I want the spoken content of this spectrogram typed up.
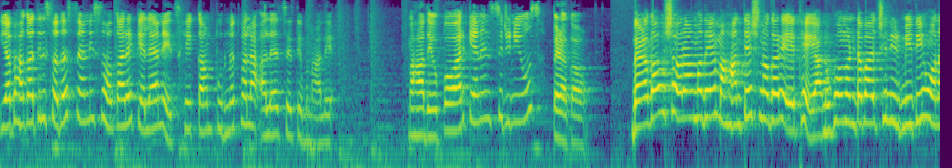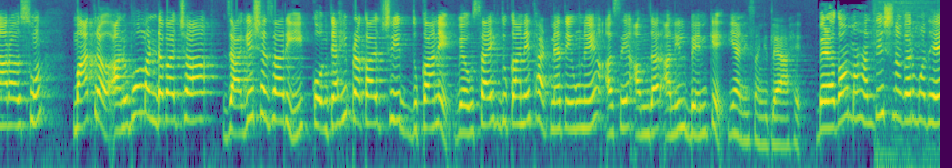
या भागातील सदस्यांनी सहकार्य केल्यानेच हे काम पूर्णत्वाला आल्याचे ते म्हणाले. Mahadev Pawar KNN city news Belgaum. Belgaum शहरामध्ये महांतेश नगर येथे अनुभव मंडपाची निर्मिती होणार असून मात्र अनुभव मंडपाच्या जागेशेजारी कोणत्याही प्रकारची दुकाने व्यावसायिक दुकाने थाटण्यात येऊ नये असे आमदार अनिल बेनके यांनी सांगितले आहे बेळगाव महांतेश नगरमध्ये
